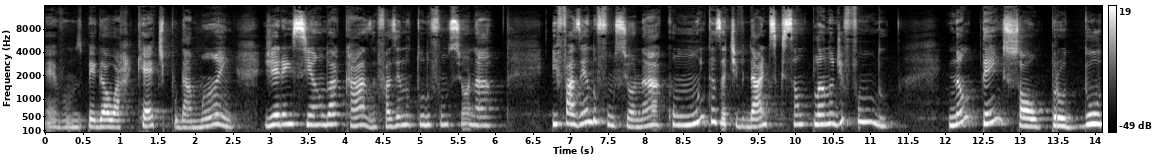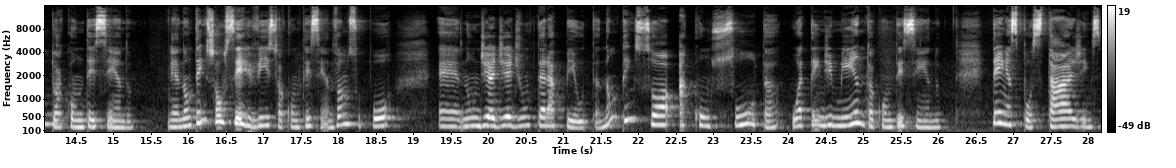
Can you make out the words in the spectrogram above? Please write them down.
é, vamos pegar o arquétipo da mãe, gerenciando a casa, fazendo tudo funcionar. E fazendo funcionar com muitas atividades que são plano de fundo. Não tem só o produto acontecendo, né? não tem só o serviço acontecendo. Vamos supor é, num dia a dia de um terapeuta. Não tem só a consulta, o atendimento acontecendo. Tem as postagens,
